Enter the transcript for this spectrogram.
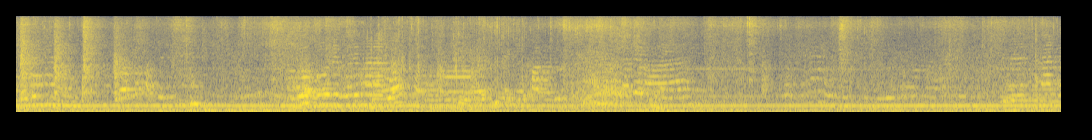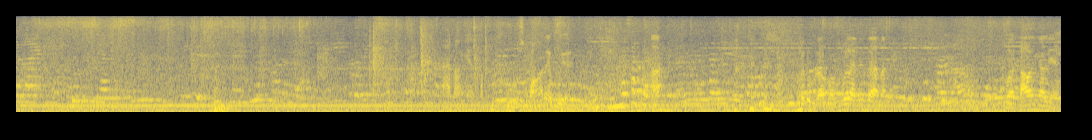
Anaknya kurus banget ya bu ya. Hah? Baru berapa bulan itu anaknya? Dua tahun kali ya?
